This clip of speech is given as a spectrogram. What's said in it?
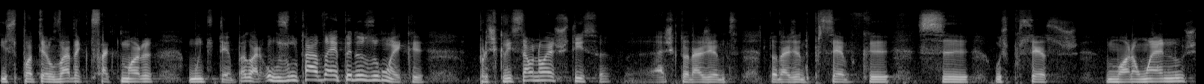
isso pode ter levado a que de facto demore muito tempo. Agora, o resultado é apenas um, é que prescrição não é justiça. Acho que toda a gente, toda a gente percebe que se os processos demoram anos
